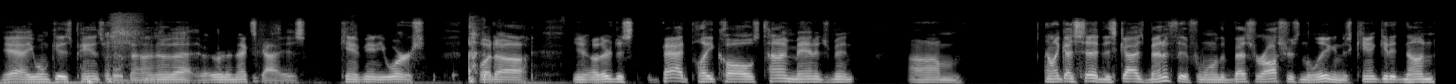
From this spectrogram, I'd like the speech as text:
Yeah, he won't get his pants pulled down. I know that. Whoever the next guy is can't be any worse. But uh, you know, they're just bad play calls, time management. Um, and like I said, this guy's benefited from one of the best rosters in the league and just can't get it done.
